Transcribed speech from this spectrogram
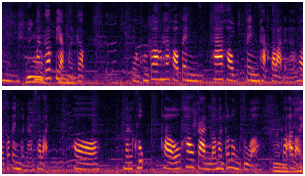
อืมยิ่ง มันก็เปรียบเหมือนกับ อย่างคุณก้องถ้าเขาเป็นถ้าเขาเป็นผักสลัดอะนะพลอยก็เป็นเหมือนน้ำสลัด พอมันคลุกเคล้าเข้ากันแล้วมันก็ลงตัวอืมก็อร่อย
